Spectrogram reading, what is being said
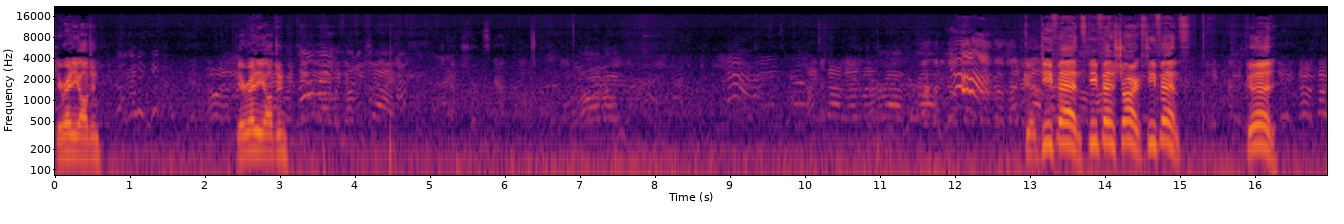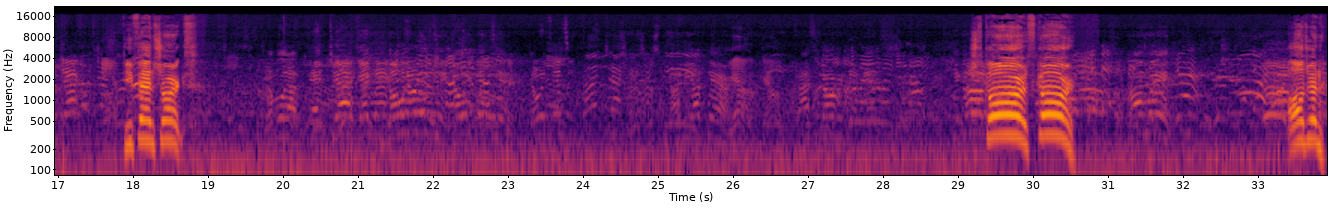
Get ready, Aldrin. Get ready, Aldrin. Good defense, defense, Sharks, defense. Good. Defense, Sharks. Score! Score! Aldrin!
